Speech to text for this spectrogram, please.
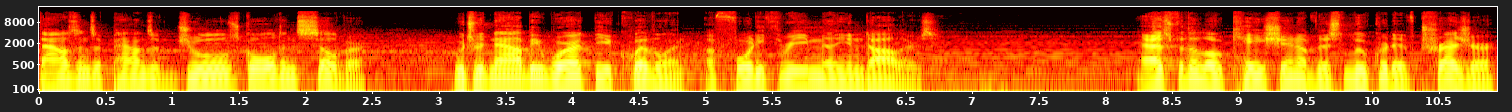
thousands of pounds of jewels, gold, and silver, which would now be worth the equivalent of $43 million. As for the location of this lucrative treasure,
